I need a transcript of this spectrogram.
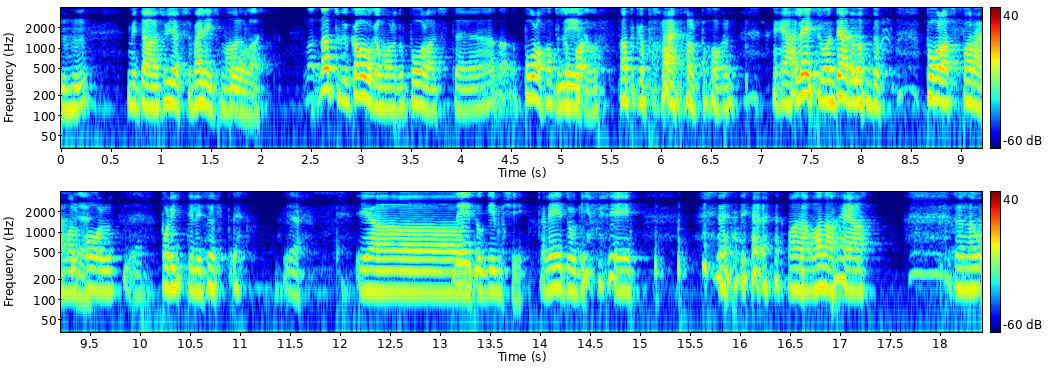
Mhm. mida süüakse välismaal. Poolast. natuke kaugemal kui Poolast, Poolast natuke, Leedu. natuke paremal pool. ja Leedu on teada-tuntud Poolast paremal Jah, pool jah. poliitiliselt jah, ja Leedu kimchi. Leedu kimchi, vana, vana hea. see on nagu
